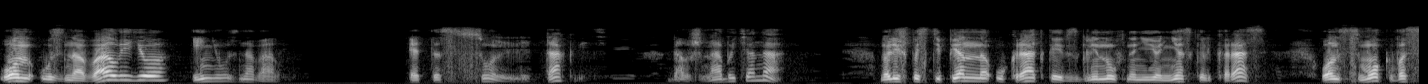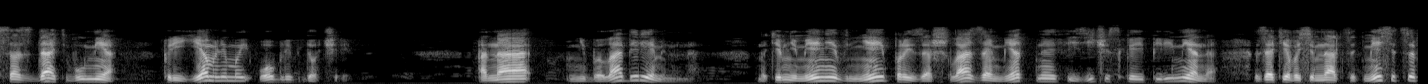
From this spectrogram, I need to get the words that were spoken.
Он узнавал ее и не узнавал. Это Солли, так ведь? Должна быть она. Но лишь постепенно, украдкой взглянув на нее несколько раз, он смог воссоздать в уме приемлемый облик дочери. Она не была беременна но тем не менее в ней произошла заметная физическая перемена за те 18 месяцев,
